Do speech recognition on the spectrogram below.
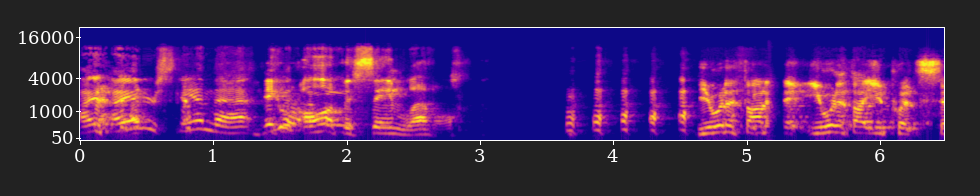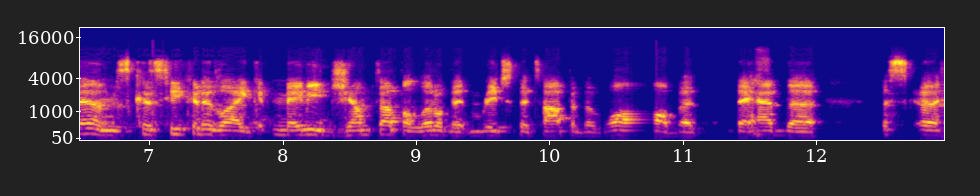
I, I understand that. They were but I all at the same level. You would have thought you would have thought you'd put Sims because he could have like maybe jumped up a little bit and reached the top of the wall, but they had the, the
